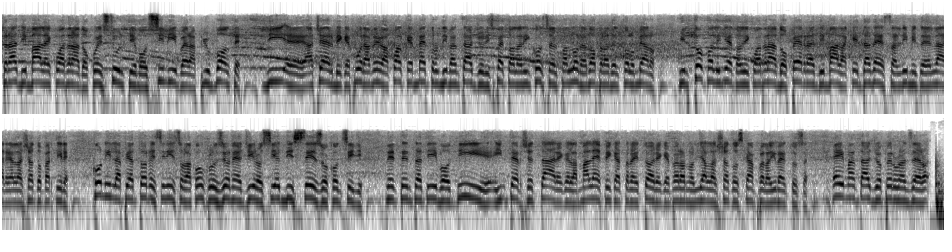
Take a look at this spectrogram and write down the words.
tra Di Bala e Quadrado quest'ultimo si libera più volte di eh, Acerbi che pure aveva qualche metro di vantaggio rispetto alla rincorsa del pallone ad opera del colombiano. Il tocco all'indietro di Quadrado per Di Bala che da destra al limite dell'area ha lasciato partire con il piattone sinistro. La conclusione a giro si è disteso Consigli nel tentativo di intercettare quella malefica traiettoria che però non gli ha lasciato scampo alla Juventus. È in vantaggio per 1-0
